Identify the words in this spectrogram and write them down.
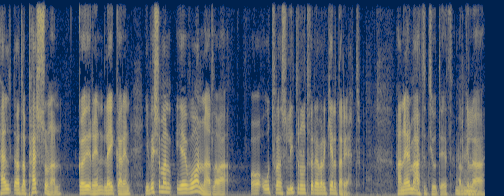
held allavega personan gaurinn, leikarin, ég vissum hann ég vona allavega og út frá þessu lítur hún út fyrir að vera að gera þetta rétt. Hann er með attitútið algjörlega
